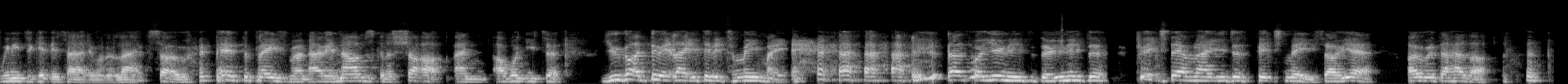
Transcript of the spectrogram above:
we need to get this out here on a live. So there's the placement, Harry. And now I'm just gonna shut up and I want you to you gotta do it like you did it to me, mate. That's what you need to do. You need to pitch them like you just pitched me. So yeah, over to Hazza.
